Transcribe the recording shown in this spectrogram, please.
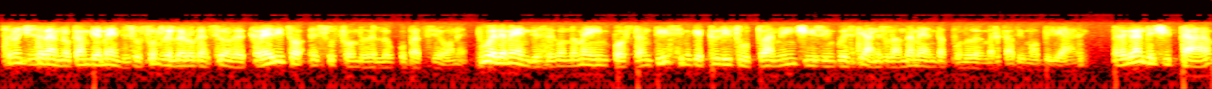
se non ci saranno cambiamenti sul fronte dell'erogazione del credito e sul fronte dell'occupazione. Due elementi secondo me importantissimi che più di tutto hanno inciso in questi anni sull'andamento appunto del mercato immobiliare. Nelle grandi città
